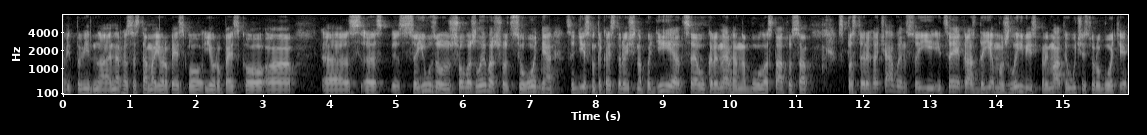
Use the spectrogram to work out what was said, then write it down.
відповідна енергосистема європейського європейського. Е, е, з- е, з- союзу. Що важливо, що сьогодні це дійсно така історична подія. Це Укренерго набула статуса спостерігача в НСОІ, і це якраз дає можливість приймати участь у роботі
